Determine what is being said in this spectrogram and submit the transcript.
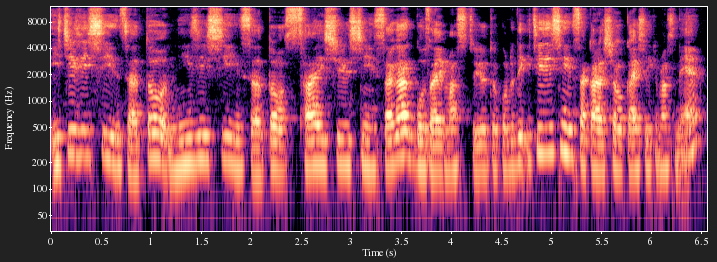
一次審査と二次審査と最終審査がございますというところで一次審査から紹介していきますね。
